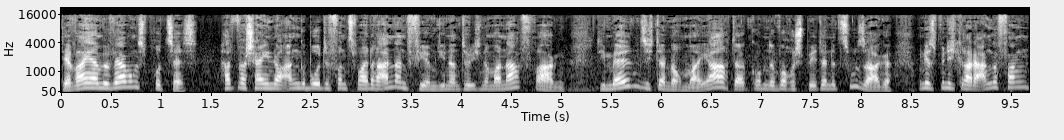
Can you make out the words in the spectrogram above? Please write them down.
Der war ja im Bewerbungsprozess, hat wahrscheinlich noch Angebote von zwei, drei anderen Firmen, die natürlich nochmal nachfragen. Die melden sich dann nochmal, ja, da kommt eine Woche später eine Zusage. Und jetzt bin ich gerade angefangen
